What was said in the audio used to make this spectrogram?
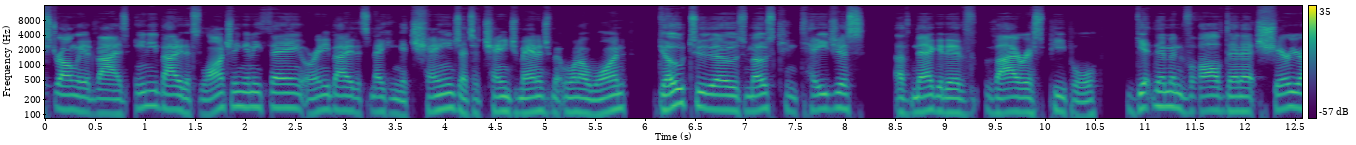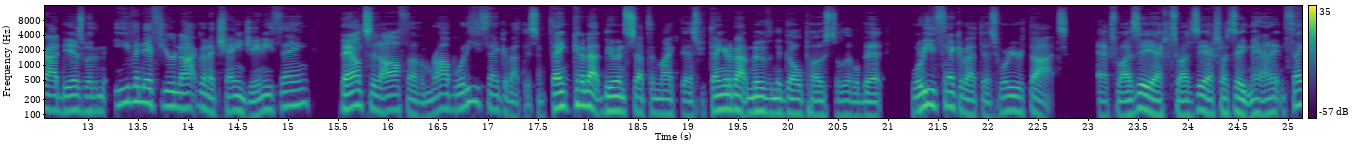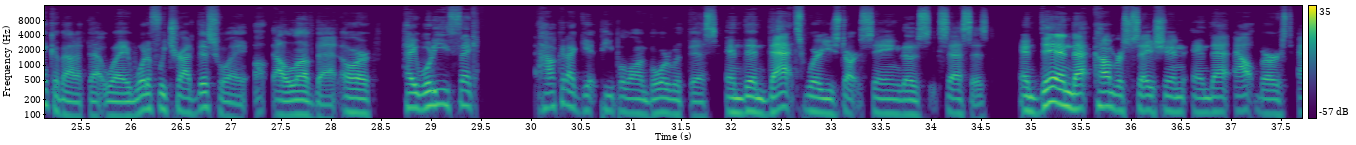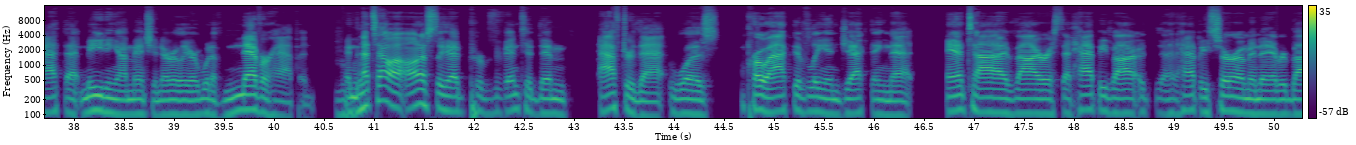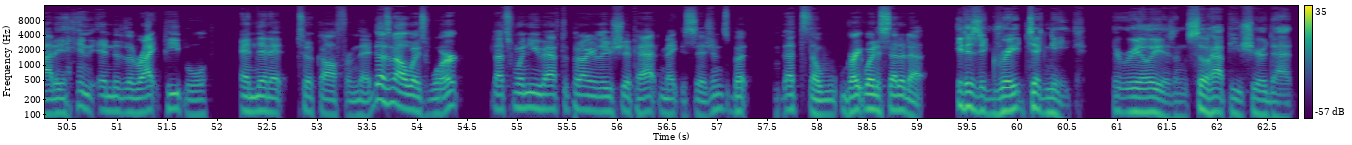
strongly advise anybody that's launching anything or anybody that's making a change that's a change management 101 go to those most contagious of negative virus people get them involved in it share your ideas with them even if you're not going to change anything bounce it off of them rob what do you think about this? I'm thinking about doing something like this. We're thinking about moving the goalpost a little bit. What do you think about this? What are your thoughts? Xyz xyz xyz man i didn't think about it that way. What if we tried this way? Oh, i love that. Or hey what do you think? How could I get people on board with this? And then that's where you start seeing those successes. And then that conversation and that outburst at that meeting I mentioned earlier would have never happened. Mm-hmm. And that's how I honestly had prevented them after that was proactively injecting that antivirus, that happy virus, that happy serum into everybody and into the right people. And then it took off from there. It doesn't always work. That's when you have to put on your leadership hat and make decisions, but that's a great way to set it up. It is a great technique. It really is. I'm so happy you shared that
